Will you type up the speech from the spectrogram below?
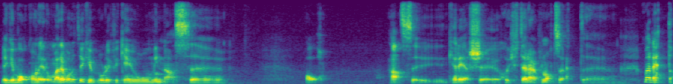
ligger bakom det då. Men det var lite kul och det fick en ju minnas eh, ja, hans eh, karriärsskifte där på något sätt. Eh. Men detta,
